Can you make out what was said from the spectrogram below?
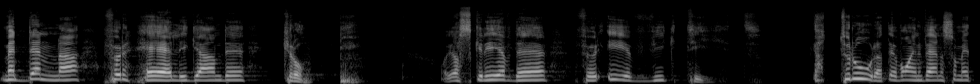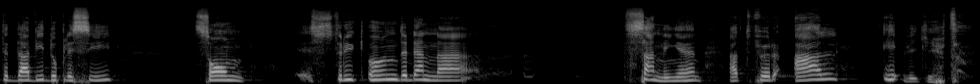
med denna förhärligande kropp. Och jag skrev där för evig tid. Jag tror att det var en vän som hette David Duplessis som stryk under denna sanningen att för all evighet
